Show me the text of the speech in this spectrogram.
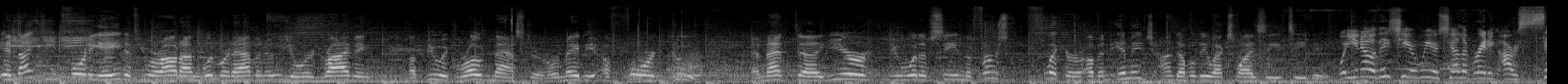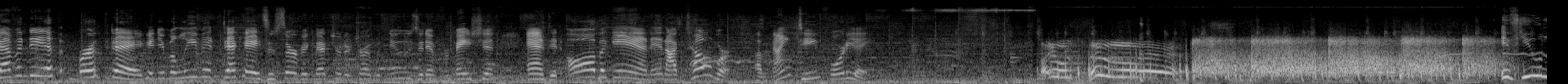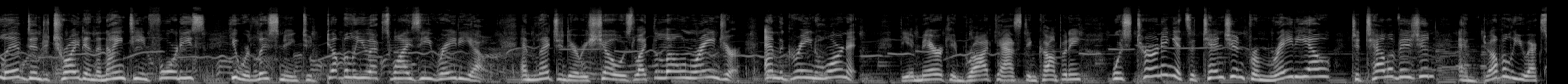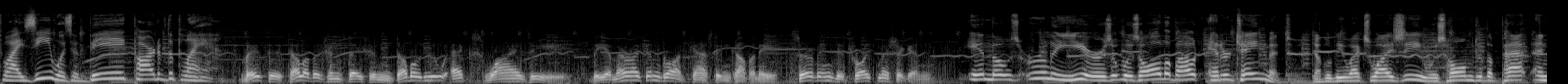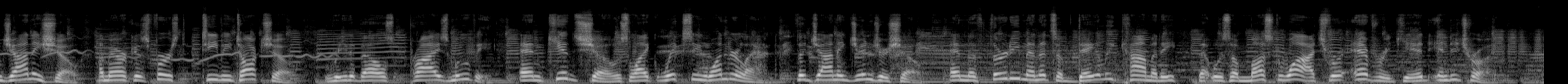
In 1948, if you were out on Woodward Avenue, you were driving a Buick Roadmaster or maybe a Ford Coupe. And that uh, year, you would have seen the first flicker of an image on WXYZ TV. Well, you know, this year we are celebrating our 70th birthday. Can you believe it? Decades of serving Metro Detroit with news and information, and it all began in October of 1948. If you lived in Detroit in the 1940s, you were listening to WXYZ Radio and legendary shows like The Lone Ranger and The Green Hornet. The American Broadcasting Company was turning its attention from radio to television, and WXYZ was a big part of the plan. This is television station WXYZ, the American Broadcasting Company, serving Detroit, Michigan. In those early years, it was all about entertainment. WXYZ was home to the Pat and Johnny Show, America's first TV talk show. Rita Bell's prize movie, and kids' shows like Wixie Wonderland, The Johnny Ginger Show, and the 30 minutes of daily comedy that was a must watch for every kid in Detroit.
